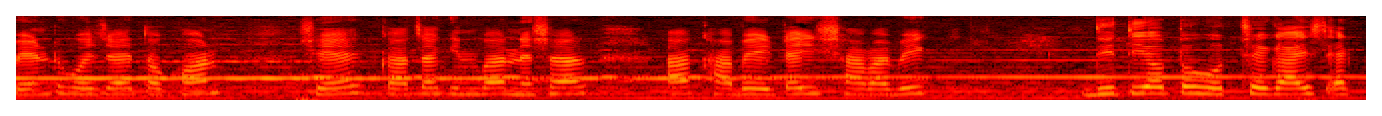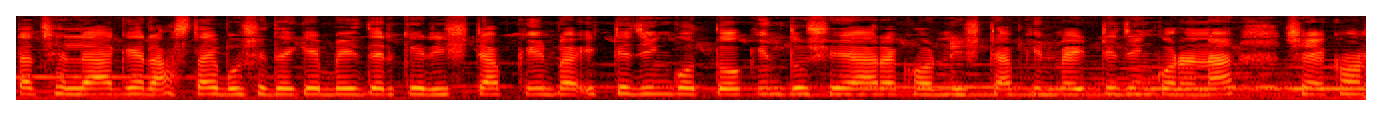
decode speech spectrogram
ব্যান্ড হয়ে যায়, তখন সে গাঁজা কিংবা নেশার খাবে। এটাই স্বাভাবিক। দ্বিতীয়ত হচ্ছে গাইস একটা ছেলে আগে রাস্তায় বসে থেকে মেয়েদেরকে রিস্টাপ কিংবা ইটেজিং করতো, কিন্তু সে আর এখন রিস্টাপ কিংবা ইটেজিং করে না। সে এখন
